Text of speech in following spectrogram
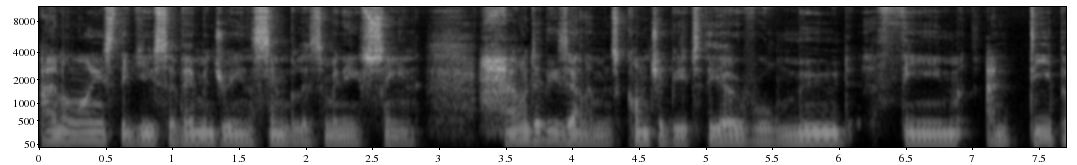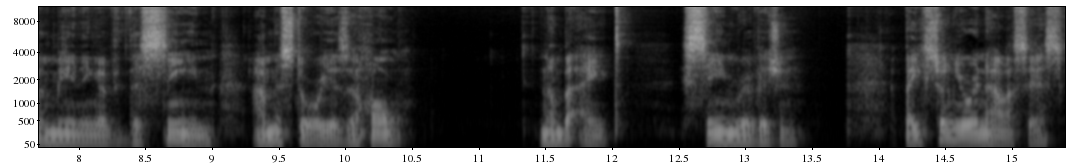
Analyze the use of imagery and symbolism in each scene. How do these elements contribute to the overall mood, theme, and deeper meaning of the scene and the story as a whole? Number eight, Scene revision. Based on your analysis,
